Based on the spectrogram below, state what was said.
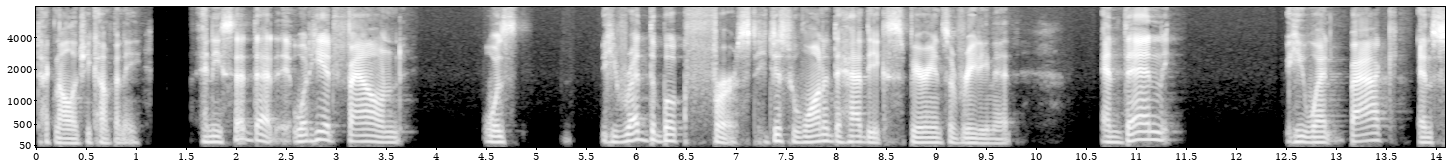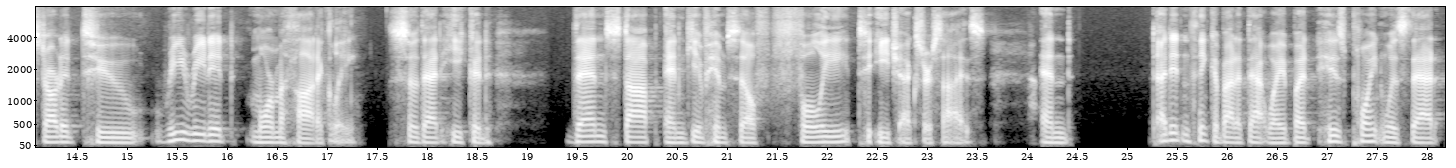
technology company, and he said that what he had found was he read the book first. He just wanted to have the experience of reading it, and then he went back and started to reread it more methodically so that he could then stop and give himself fully to each exercise. And I didn't think about it that way, but his point was that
